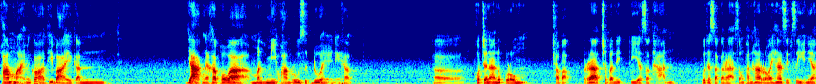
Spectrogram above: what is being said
ความหมายมันก็อธิบายกันยากนะครับ เพราะว่ามันมีความรู้สึกด้วยนะครับ เอ่อ พจนานุกรม ฉบับราชบัณฑิตยสถาน พุทธศักราช 2554 เนี่ย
